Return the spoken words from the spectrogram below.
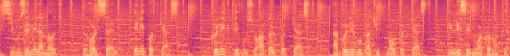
Si vous aimez la mode, le wholesale et les podcasts, connectez-vous sur Apple Podcast, abonnez-vous gratuitement au podcast et laissez-nous un commentaire.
